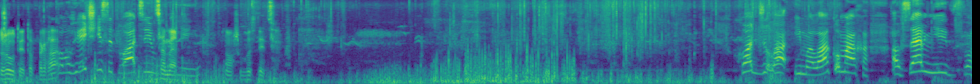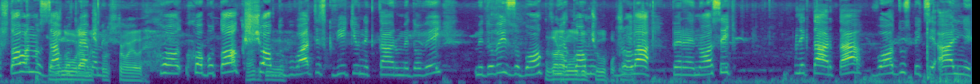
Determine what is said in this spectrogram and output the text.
Жовтий то перга, Екологічні ситуації в Це мед. Україні. ну, щоб блиститься. Хоч бджола і мала комаха, а все в ній влаштовано за потребами. Хо- хоботок, щоб добувати з квітів нектар, медовий, медовий зубок, Зараз у якому бджола переносить нектар та воду, спеціальні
